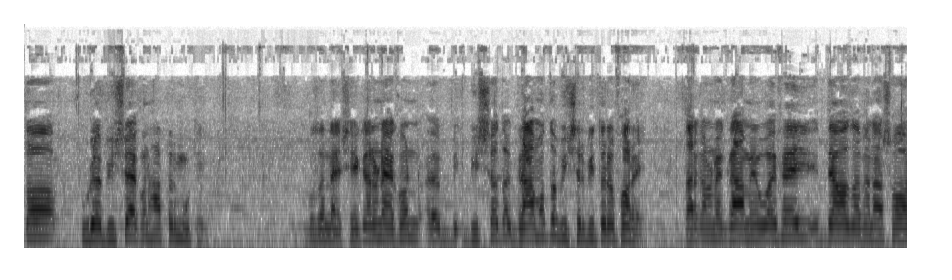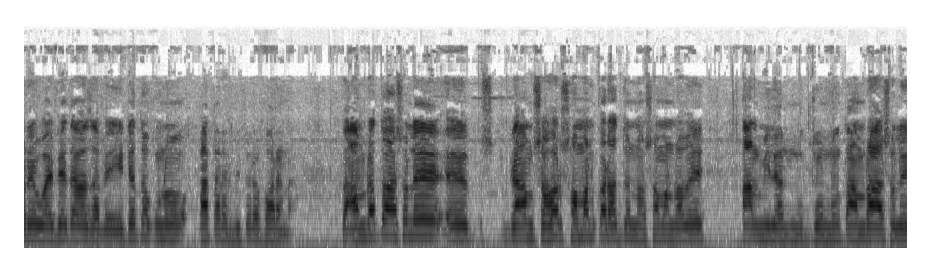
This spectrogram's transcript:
তো পুরো বিশ্ব এখন হাতের মুঠে। বুঝলেন না সেই কারণে এখন বিশ্ব তো গ্রামও তো বিশ্বের ভিতরে পড়ে। তার কারণে গ্রামে ওয়াইফাই দেওয়া যাবে না শহরে ওয়াইফাই দেওয়া যাবে। এটা তো কোনো কাতারের ভিতরে পড়ে না। তো আমরা তো আসলে গ্রাম শহর সমান করার জন্য সমানভাবে তাল মিলানোর জন্য তো আমরা আসলে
